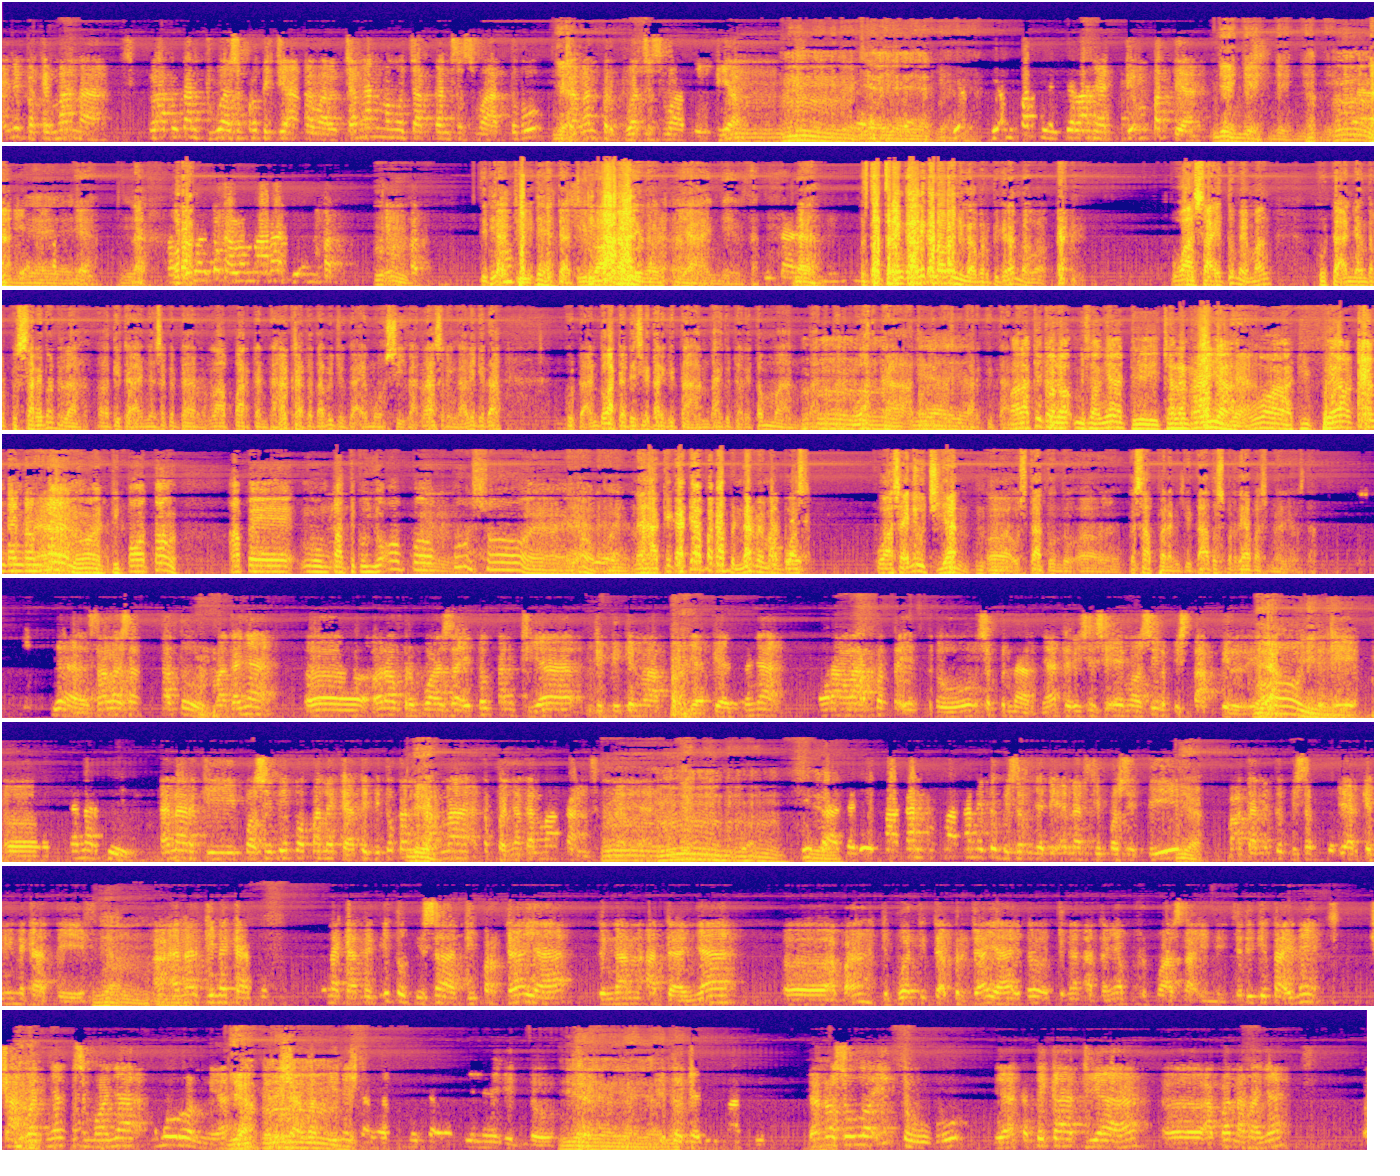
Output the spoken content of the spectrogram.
Ini bagaimana? Lakukan dua seperti di awal. Jangan mengucapkan sesuatu, Ya. jangan berbuat sesuatu. Diam. Hmm, iya, iya, iya. Di, di empat ya istilahnya, di empat ya. Iya, iya, iya, iya. iya. Hmm, Nah, iya, iya. iya. Nah, orang itu kalau marah di empat. Di Mm-mm. empat. tidak di, tidak gitu. Ya, iya, Ustaz. Nah, Ustaz sering kali kan orang juga berpikiran bahwa puasa itu memang godaan yang terbesar itu adalah eh, tidak hanya sekedar lapar dan dahaga tetapi juga emosi karena sering kali kita godaan itu ada di sekitar kita entah itu dari teman entah itu dari keluarga atau Iya, dari iya. sekitar kita Apalagi kalau misalnya di jalan raya, Ya. wah di bel tenten tenten, wah dipotong, apa ngumpat iku yo apa poso, eh, ya apa ya. nah hakikatnya apakah benar memang puas puasa ini ujian eh, Ustadz untuk eh, kesabaran kita atau seperti apa sebenarnya Ustadz? Ya, salah satu. Makanya eh, orang berpuasa itu kan dia dibikin lapar ya. Biasanya orang lapar itu sebenarnya dari sisi emosi lebih stabil ya. Oh, iya. Jadi eh, energi energi positif apa negatif itu kan Iya. karena kebanyakan makan sebenarnya. Hmm, Bisa. iya. Jadi makan makan itu bisa menjadi energi positif, Iya. makan itu bisa menjadi energi negatif. Iya. Nah, energi negatif negatif itu bisa diperdaya dengan adanya eh, apa dibuat tidak berdaya itu dengan adanya berpuasa ini. Jadi kita ini syahwatnya semuanya menurun ya. Iya. Jadi syahwat ini, syahwat ini, syahwat ini gitu. Iya, iya, iya, iya, Itu jadi mati. Dan Rasulullah itu ya ketika dia eh, apa namanya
